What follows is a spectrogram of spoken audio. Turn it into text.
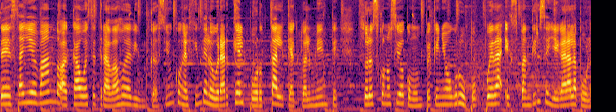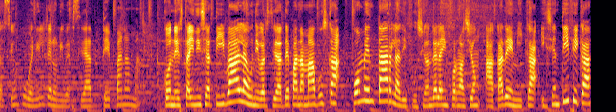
se está llevando a cabo este trabajo de divulgación con el fin de lograr que el portal, que actualmente solo es conocido como un pequeño grupo, pueda expandirse y llegar a la población juvenil de la Universidad de Panamá. Con esta iniciativa, la Universidad de Panamá busca fomentar la difusión de la información académica y científica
